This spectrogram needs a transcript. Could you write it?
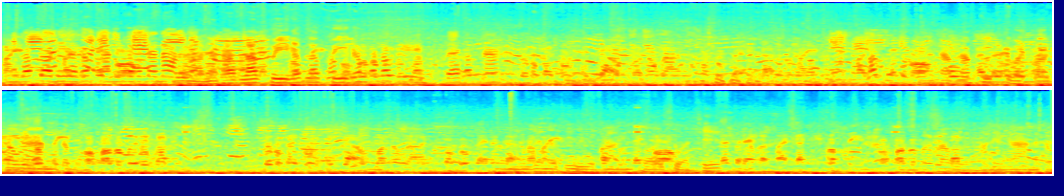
ฟรีรับด้านนี้นะครับด้านนี้นะครับด้านหน้าเลยอ่านะครับรับฟรีครับรับฟรีครับก็รับฟรีแต่ครับนะรับทุกตัวครับรับชุดตรวจก่อนเข้างานนะครับผมมีเจ้าหน้าที่การคอยตรวจเช็คนะครับเข้ามาในงานนะครับ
